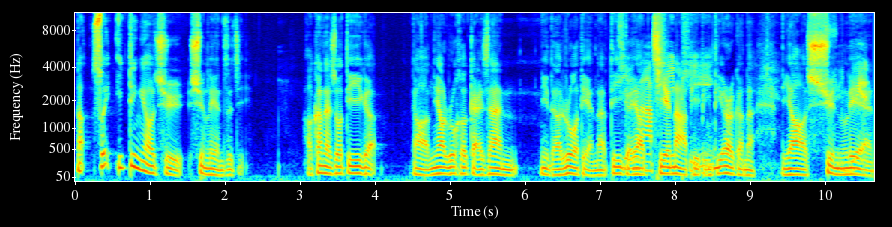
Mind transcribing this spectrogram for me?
那所以一定要去训练自己。好，刚才说第一个啊，你要如何改善你的弱点呢？第一个要接纳批批评评，第二个呢，你要训练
